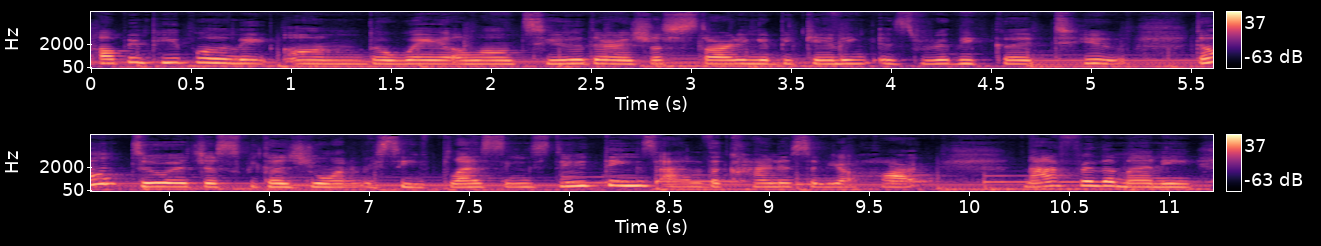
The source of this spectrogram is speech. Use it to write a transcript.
helping people on the on the way along too there is just starting a beginning is really good too. Don't do it just because you want to receive blessings. Do things out of the kindness of your heart not for the money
